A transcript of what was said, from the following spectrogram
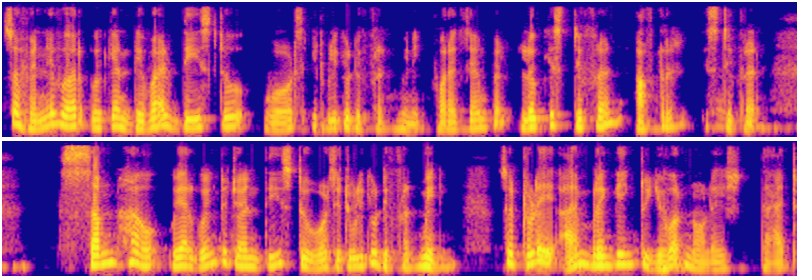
So whenever we can divide these two words it will give different meaning. For example look is different after is different. Somehow we are going to join these two words it will give different meaning. So today i am bringing to your knowledge that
